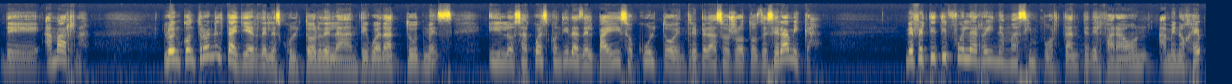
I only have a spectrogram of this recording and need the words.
de Amarna. Lo encontró en el taller del escultor de la antigüedad Tutmes y lo sacó a escondidas del país oculto entre pedazos rotos de cerámica. Nefertiti fue la reina más importante del faraón Amenhotep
